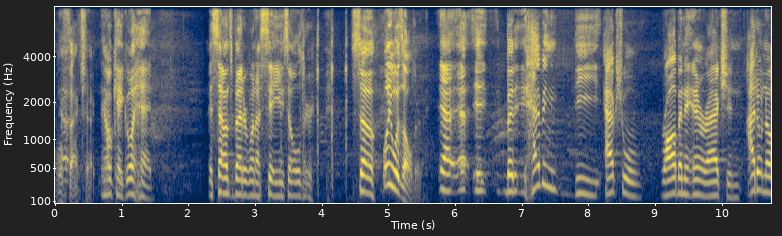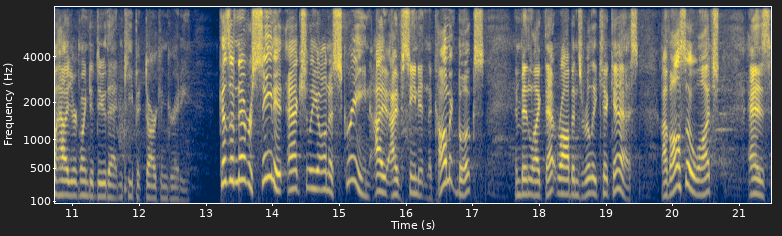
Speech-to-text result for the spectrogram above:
we'll fact check. Uh, okay, go ahead. It sounds better when I say he's older. So Well, he was older. Yeah, uh, it, but having the actual Robin interaction, I don't know how you're going to do that and keep it dark and gritty. Because I've never seen it actually on a screen. I, I've seen it in the comic books and been like, that Robin's really kick ass. I've also watched as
